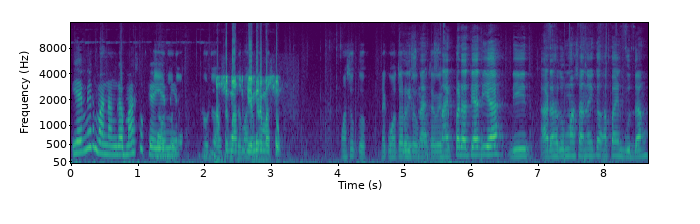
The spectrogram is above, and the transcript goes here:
Ya Mir mana nggak masuk ya Oh, ya udah, Mir? udah, udah, Masuk, masuk, gamer masuk. Masuk tuh, naik motor Wih, itu, sni- OTW. sniper hati-hati ya di arah rumah sana itu apa yang gudang?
